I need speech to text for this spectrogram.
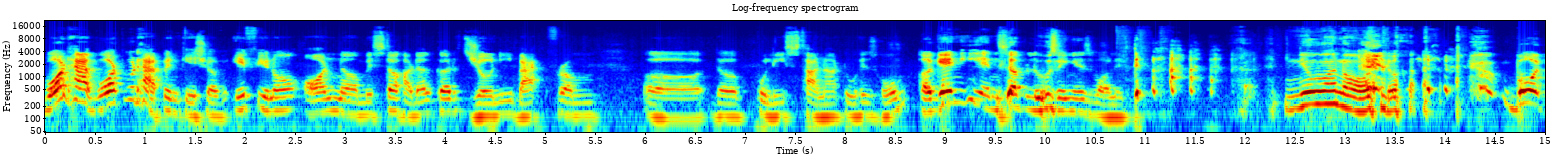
what have what would happen, Keshav, if you know on uh, Mr. Padalkar's journey back from uh, the police thana to his home, again he ends up losing his wallet. New one or old? Both.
